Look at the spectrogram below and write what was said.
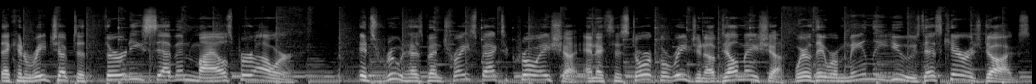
that can reach up to 37 miles per hour. Its route has been traced back to Croatia and its historical region of Dalmatia, where they were mainly used as carriage dogs.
